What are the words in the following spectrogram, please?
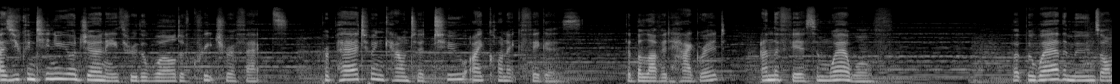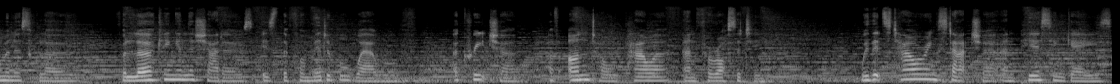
As you continue your journey through the world of creature effects, prepare to encounter two iconic figures the beloved Hagrid and the fearsome werewolf. But beware the moon's ominous glow, for lurking in the shadows is the formidable werewolf, a creature of untold power and ferocity. With its towering stature and piercing gaze,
